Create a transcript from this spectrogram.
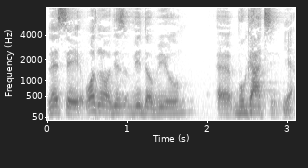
Let's say, what's now this VW uh, Bugatti? Yeah.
